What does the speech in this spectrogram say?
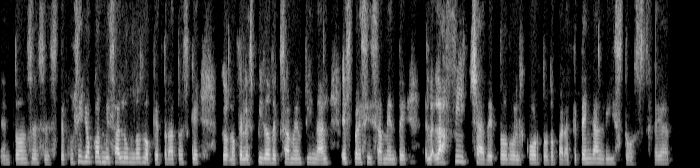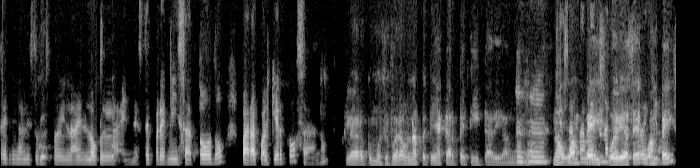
Entonces, este, pues sí, yo con mis alumnos lo que trato es que lo que les pido de examen final es precisamente la, ficha de todo el corto, ¿no? Para que tengan listos, tengan listos storyline, logline, este, premisa, todo, para cualquier cosa, ¿no? Claro, como si fuera una pequeña carpetita, digamos, ¿no? no, One Page podría ser, One Page,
